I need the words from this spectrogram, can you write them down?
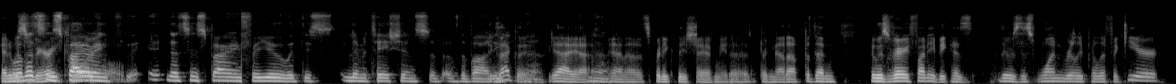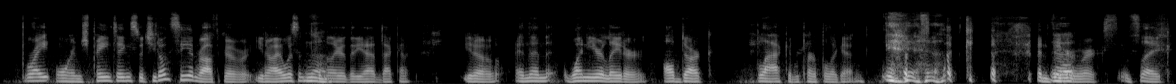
And it Well, was that's very inspiring. colorful. f- eh, That's inspiring for you with these limitations of, of the body. Exactly. Yeah. Yeah, yeah, Yeah. yeah. No, it's pretty cliche of me to bring that up. But then it was very funny because there was this one really prolific year, bright orange paintings, which you don't see in Rothko. You know, I wasn't No. familiar that he had that kind of, you know, and then one year later, all dark black and purple again. Yeah. like, and Yeah. works. It's like,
